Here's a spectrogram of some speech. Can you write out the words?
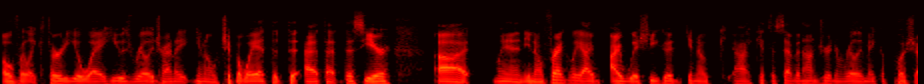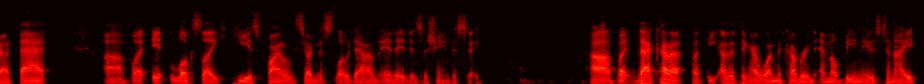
over like 30 away. He was really trying to you know chip away at the, the at that this year. Uh, when you know, frankly, I I wish he could you know uh, get to 700 and really make a push at that. Uh, but it looks like he is finally starting to slow down, and it is a shame to see. Uh, but that kind of, but the other thing I wanted to cover in MLB news tonight,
